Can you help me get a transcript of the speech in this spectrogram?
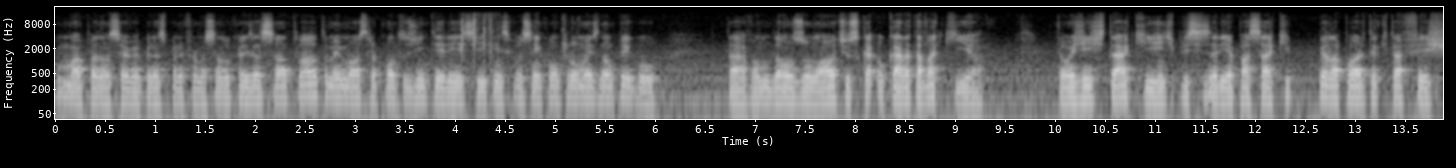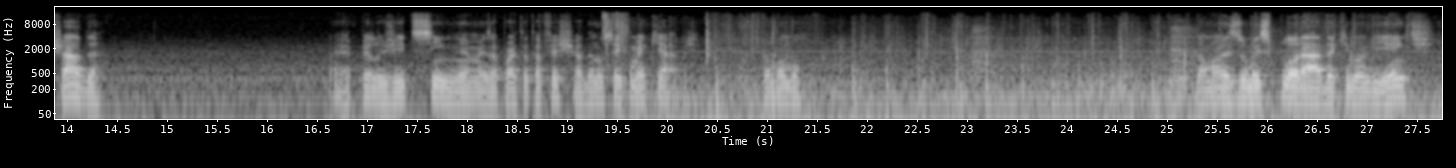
O mapa não serve apenas para informação da localização atual, também mostra pontos de interesse, itens que você encontrou, mas não pegou. Tá, vamos dar um zoom out. O cara estava aqui, ó. Então a gente está aqui, a gente precisaria passar aqui pela porta que está fechada. É, pelo jeito sim, né? Mas a porta está fechada, não sei como é que abre. Então vamos... Dar mais uma explorada aqui no ambiente.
